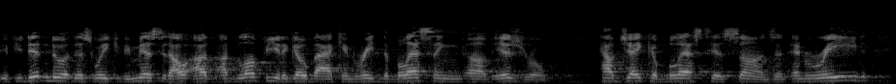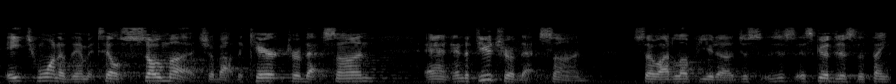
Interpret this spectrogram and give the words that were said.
if you didn't do it this week, if you missed it, I, I'd, I'd love for you to go back and read the blessing of Israel, how Jacob blessed his sons, and, and read each one of them. It tells so much about the character of that son and, and the future of that son. So I'd love for you to just, just, it's good just to think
